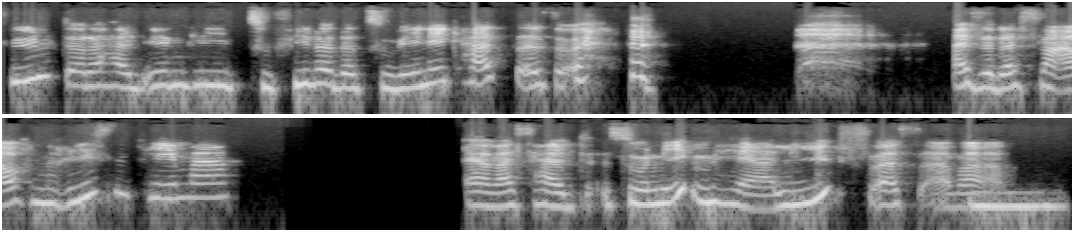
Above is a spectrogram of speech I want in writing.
fühlt oder halt irgendwie zu viel oder zu wenig hat. Also, also das war auch ein Riesenthema, äh, was halt so nebenher lief, was aber mhm.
